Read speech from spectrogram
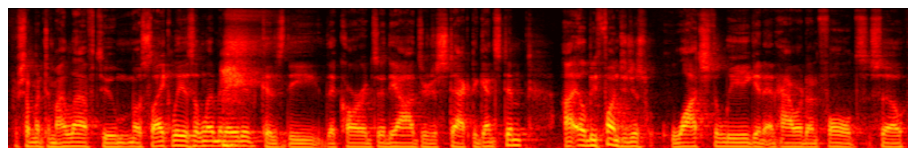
for someone to my left who most likely is eliminated because the the cards or the odds are just stacked against him. Uh, it'll be fun to just watch the league and, and, how it unfolds. So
